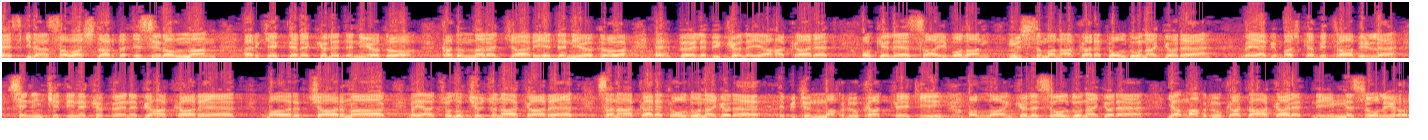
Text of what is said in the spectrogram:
Eskiden savaşlarda esir alınan erkeklere köle deniyordu, kadınlara cariye deniyordu. Eh böyle bir köleye hakaret, o köleye sahip olan Müslüman hakaret olduğuna göre veya bir başka bir tabirle senin kedine köpeğine bir hakaret, bağırıp çağırmak veya çoluk çocuğuna hakaret, sana hakaret olduğuna göre e bütün mahlukat peki Allah'ın kölesi olduğuna göre ya mahlukata hakaret neyin nesi oluyor?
